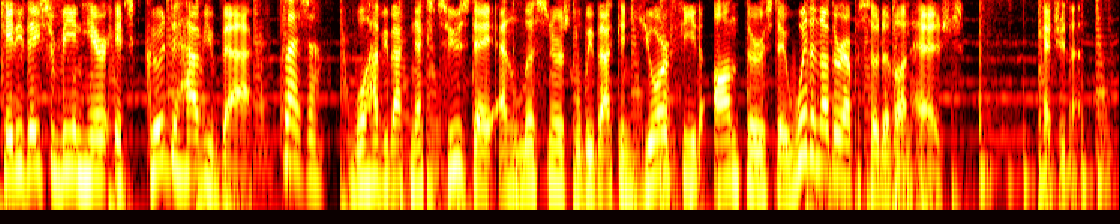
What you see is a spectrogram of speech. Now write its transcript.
Katie, thanks for being here. It's good to have you back. Pleasure. We'll have you back next Tuesday, and listeners will be back in your feed on Thursday with another episode of Unhedged. Catch you then.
